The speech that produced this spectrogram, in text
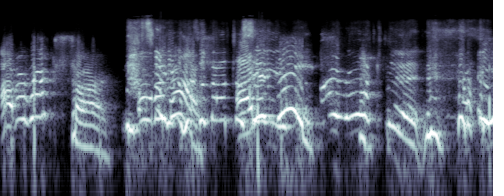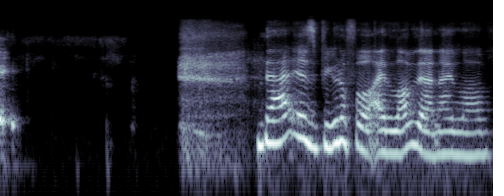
I'm a rock star. Oh my gosh. I, I did great. I rocked it. right. That is beautiful. I love that. And I love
